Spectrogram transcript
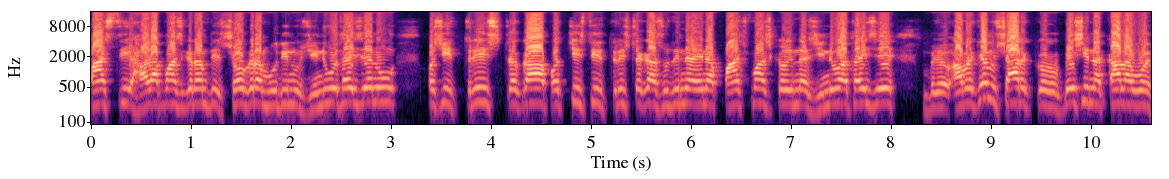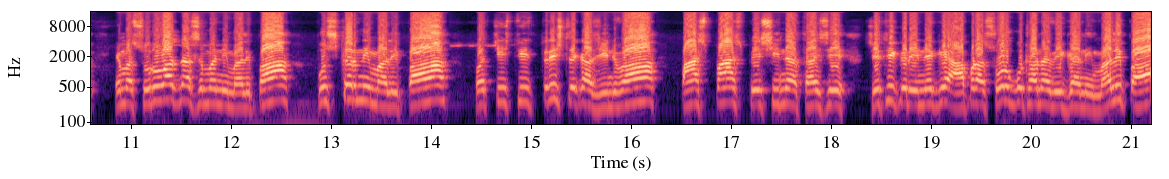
પાંચથી સાડા પાંચ ગ્રામથી છ ગ્રામ સુધીનું ઝીંડવું થાય છે એનું. પછી ત્રીસ ટકા પચીસથી ત્રીસ ટકા સુધીના એના પાંચ પાંચ કળીના ઝીંડવા થાય છે. આપણે કેમ ચાર પેશીના કાલા હોય? એમાં શરૂઆતના સમયની માલિપા, પુષ્કરની માલિપા પચીસથી ત્રીસ ટકા ઝીંડવા પાંચ પાંચ પેશીના થાય છે. જેથી કરીને કે આપણા સોળ ગુઠાના વીઘાની માલિપા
